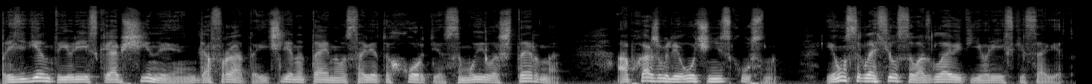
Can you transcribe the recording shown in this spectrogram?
Президента еврейской общины Гафрата и члена Тайного совета Хорти Самуила Штерна обхаживали очень искусно, и он согласился возглавить еврейский совет.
